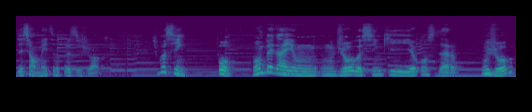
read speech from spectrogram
desse aumento no preço dos jogos. Tipo assim, pô, vamos pegar aí um, um jogo assim que eu considero um jogo.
